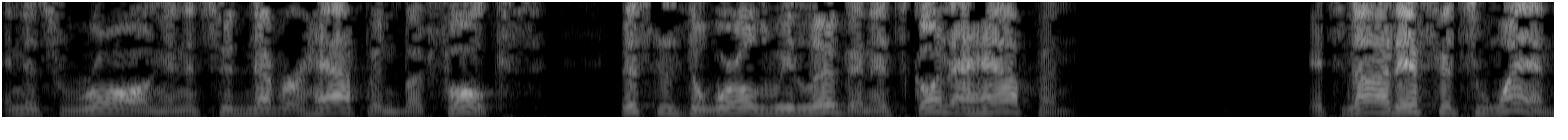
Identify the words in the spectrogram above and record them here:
and it's wrong, and it should never happen. But, folks, this is the world we live in. It's going to happen. It's not if, it's when.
